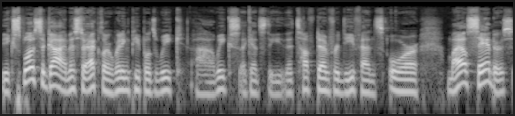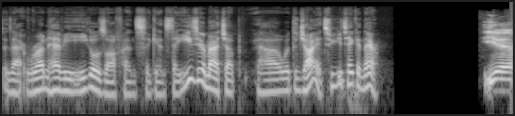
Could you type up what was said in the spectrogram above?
the explosive guy, Mr. Ekeler, winning people's week uh, weeks against the the tough Denver defense, or Miles Sanders in that run heavy Eagles offense against a easier matchup uh, with the Giants. Who you taking there? Yeah,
